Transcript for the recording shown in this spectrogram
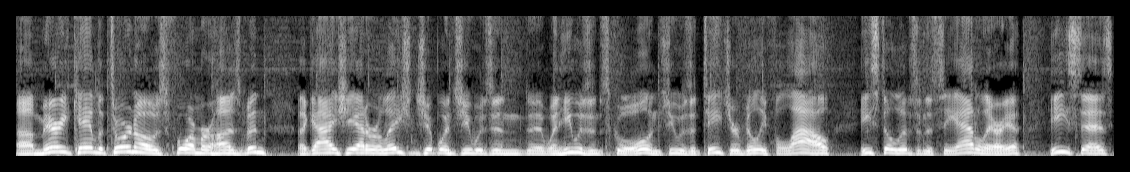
Uh, Mary Kay Letourneau's former husband the guy she had a relationship when she was in uh, when he was in school and she was a teacher, Billy Fualaau. He still lives in the Seattle area. He says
